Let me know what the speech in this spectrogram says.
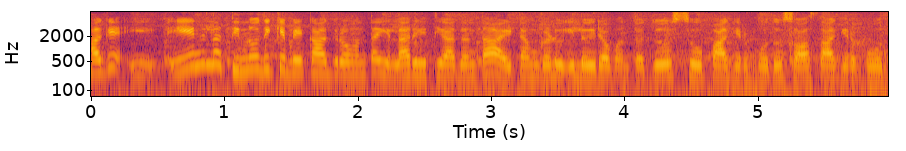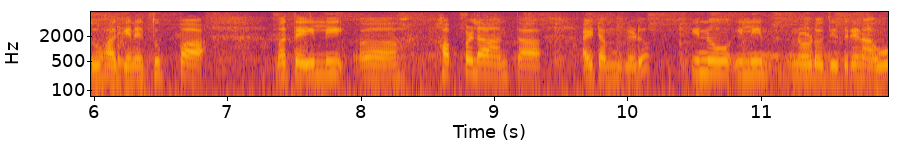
ಹಾಗೆ ಏನೆಲ್ಲ ತಿನ್ನೋದಕ್ಕೆ ಬೇಕಾಗಿರುವಂಥ ಎಲ್ಲ ರೀತಿಯಾದಂಥ ಐಟಮ್ಗಳು ಇಲ್ಲೂ ಇರುವಂಥದ್ದು. ಸೂಪ್ ಆಗಿರ್ಬೋದು, ಸಾಸ್ ಆಗಿರ್ಬೋದು ಹಾಗೆಯೇ ತುಪ್ಪ, ಮತ್ತು ಇಲ್ಲಿ ಹಪ್ಪಳ ಅಂತ ಐಟಮ್ಗಳು. ಇನ್ನು ಇಲ್ಲಿ ನೋಡೋದಿದ್ರೆ ನಾವು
